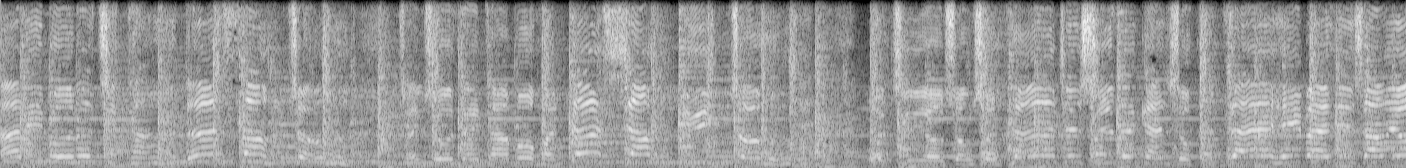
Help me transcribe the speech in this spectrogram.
阿利波特骑他的扫帚，穿梭在他魔幻的小宇宙。我只要双手和真实的感受，在黑白键上游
